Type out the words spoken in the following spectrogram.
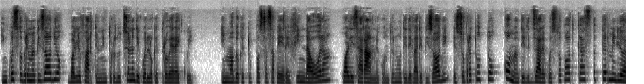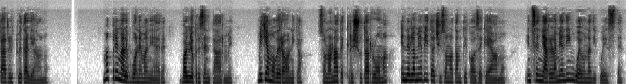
In questo primo episodio voglio farti un'introduzione di quello che troverai qui, in modo che tu possa sapere fin da ora quali saranno i contenuti dei vari episodi e soprattutto come utilizzare questo podcast per migliorare il tuo italiano. Ma prima le buone maniere. Voglio presentarmi. Mi chiamo Veronica, sono nata e cresciuta a Roma e nella mia vita ci sono tante cose che amo. Insegnare la mia lingua è una di queste.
